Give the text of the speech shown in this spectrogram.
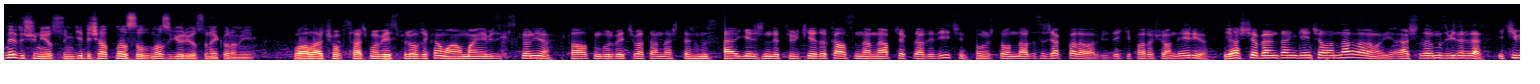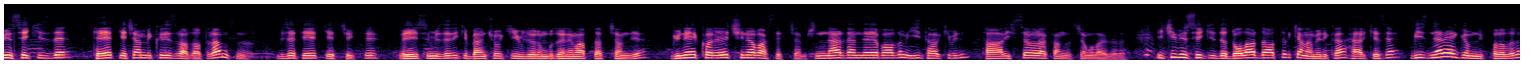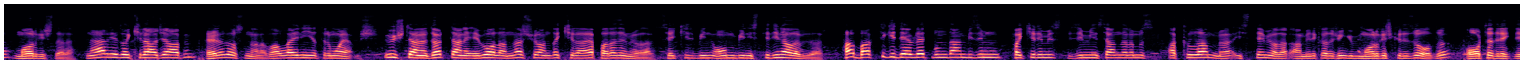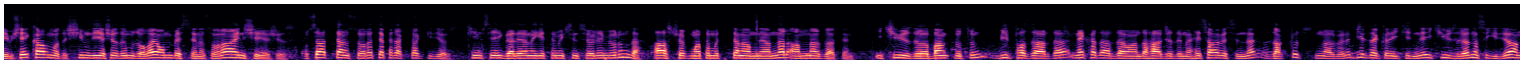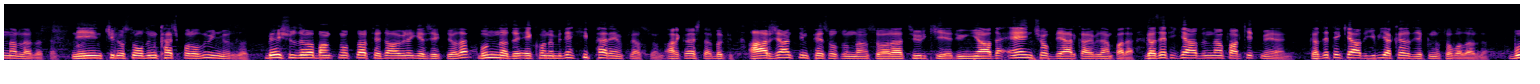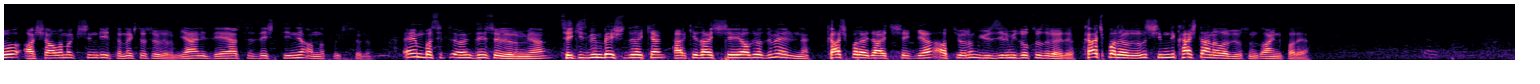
Ne düşünüyorsun? Gidişat nasıl? Nasıl görüyorsun ekonomiyi? Vallahi çok saçma bir espri olacak ama Almanya bizi kıskanıyor. Sağ olsun gurbetçi vatandaşlarımız her gelişinde Türkiye'de kalsınlar ne yapacaklar dediği için. Sonuçta onlarda sıcak para var. Bizdeki para şu anda eriyor. Yaşça benden genç alanlar var ama yaşlılarımız bilirler. 2008'de teğet geçen bir kriz vardı hatırlar mısınız? Bize teğet geçecekti. Reisimiz dedi ki ben çok iyi biliyorum bu dönemi atlatacağım diye. Güney Kore ile Çin'e bahsedeceğim. Şimdi nereden nereye bağladım iyi takip edin. Tarihsel olarak anlatacağım olayları. 2008'de dolar dağıtırken Amerika herkese biz nereye gömdük paraları? Mortgage'lara. Neredeydi o kiracı abim? Helal olsun ona. Vallahi iyi yatırım o yapmış. 3 tane 4 tane evi olanlar şu anda kiraya para demiyorlar. 8 bin 10 bin istediğini alabiliyorlar. Ha baktı ki devlet bundan bizim fakirimiz, bizim insanlarımız akıllanmıyor, istemiyorlar. Amerika'da çünkü bir mortgage krizi oldu. Orta direk diye bir şey kalmadı. Şimdi yaşadığımız olay 15 sene sonra aynı şey yaşıyoruz. Bu saatten sonra tepe taklak gidiyoruz. Kimseyi galeyana getirmek için söylemiyorum da az çok matematikten anlayanlar anlar zaten. 200 lira banknotun bir pazarda ne kadar zamanda harcadığını hesap etsinler. Zakka tutsunlar böyle. Bir dakikada ikinde 200 lira nasıl gidiyor anlarlar zaten. Neyin kilosu olduğunu kaç para olduğunu bilmiyoruz zaten. 500 lira banknotlar tedavüle gelecek diyorlar. Bunun adı ekonomide hiper enflasyon. Arkadaşlar bakın Arjantin pesosundan sonra Türkiye dünyada en çok değer kaybeden para. Gazete kağıdından fark etmiyor yani. Gazete kağıdı gibi yakarız yakında sobalarda. Bu aşağılamak için değil tırnak içinde söylüyorum. Yani değersizleştiğini anlatmak istiyorum. En basit örneğini söylüyorum ya. 8500 lirayken herkes ayçiçeği alıyor değil mi eline? Kaç paraydı ayçiçek ya? Atıyorum 120-130 liraydı. Kaç para alıyordunuz? Şimdi kaç tane alabiliyorsunuz aynı paraya?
